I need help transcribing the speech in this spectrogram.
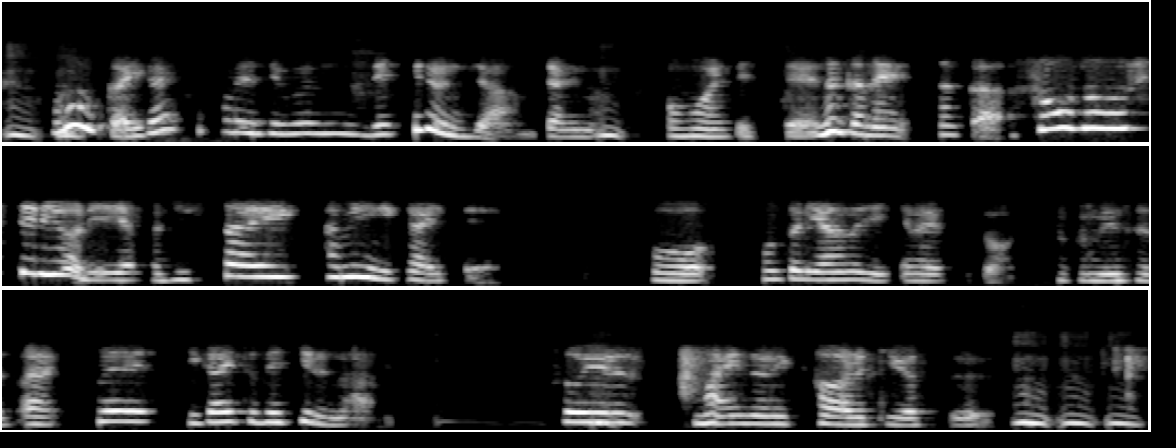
うんうん。なんか意外とこれ自分できるんじゃんみたいなうん。思えてきて、なんかね、なんか想像してるより、やっぱ実際紙に書いて、こう、本当にやらなきゃいけないことを直面すると、あ、これ意外とできるな、そういうマインドに変わる気がする。うんうんうん、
